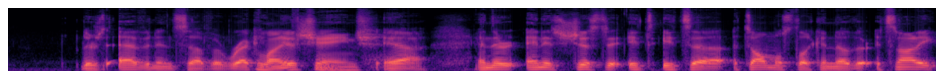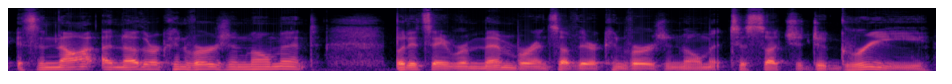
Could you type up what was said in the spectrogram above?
There's evidence of a recognition, change. Yeah, and there and it's just it's it's a it's almost like another. It's not a it's not another conversion moment, but it's a remembrance of their conversion moment to such a degree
